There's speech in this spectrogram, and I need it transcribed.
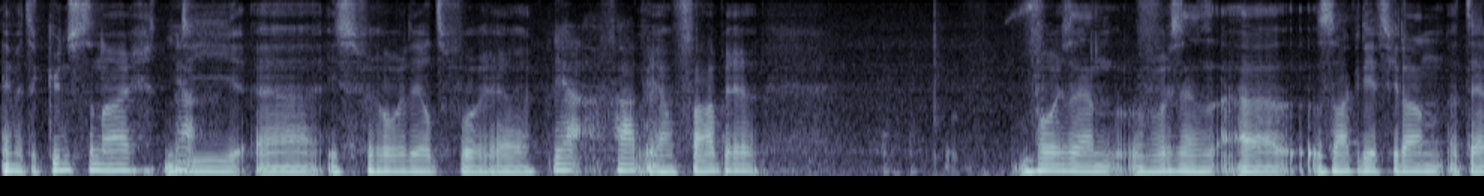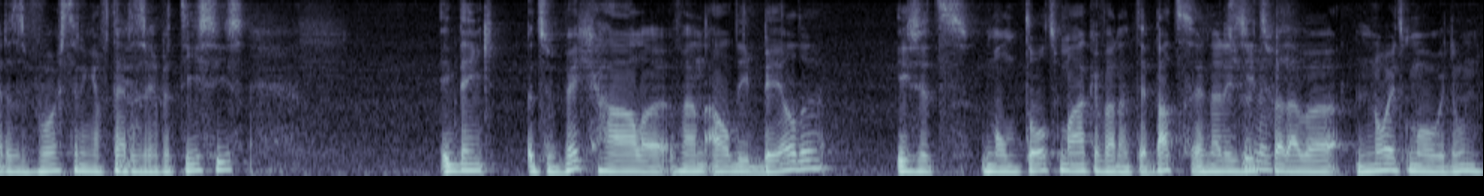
en met de kunstenaar Ja. die eh, is veroordeeld voor eh, Ja, Fabre. Jan Fabre voor zijn, voor zijn eh, zaken die hij heeft gedaan tijdens de voorstelling of tijdens de repetities. Ik denk het weghalen van al die beelden is het monddood maken van het debat. En dat is iets wat we nooit mogen doen.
